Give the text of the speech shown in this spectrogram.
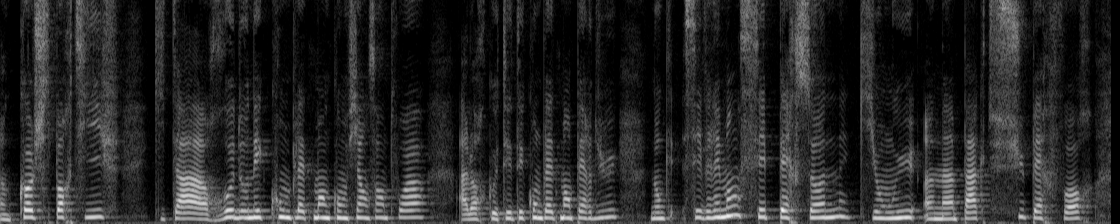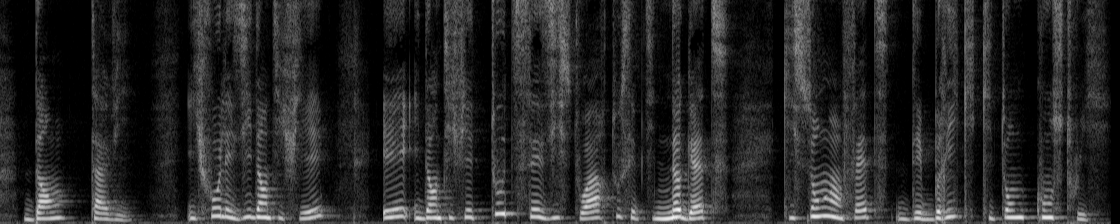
un coach sportif qui t'a redonné complètement confiance en toi alors que tu étais complètement perdu. Donc c'est vraiment ces personnes qui ont eu un impact super fort dans ta vie. Il faut les identifier et identifier toutes ces histoires, tous ces petits nuggets qui sont en fait des briques qui t'ont construit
